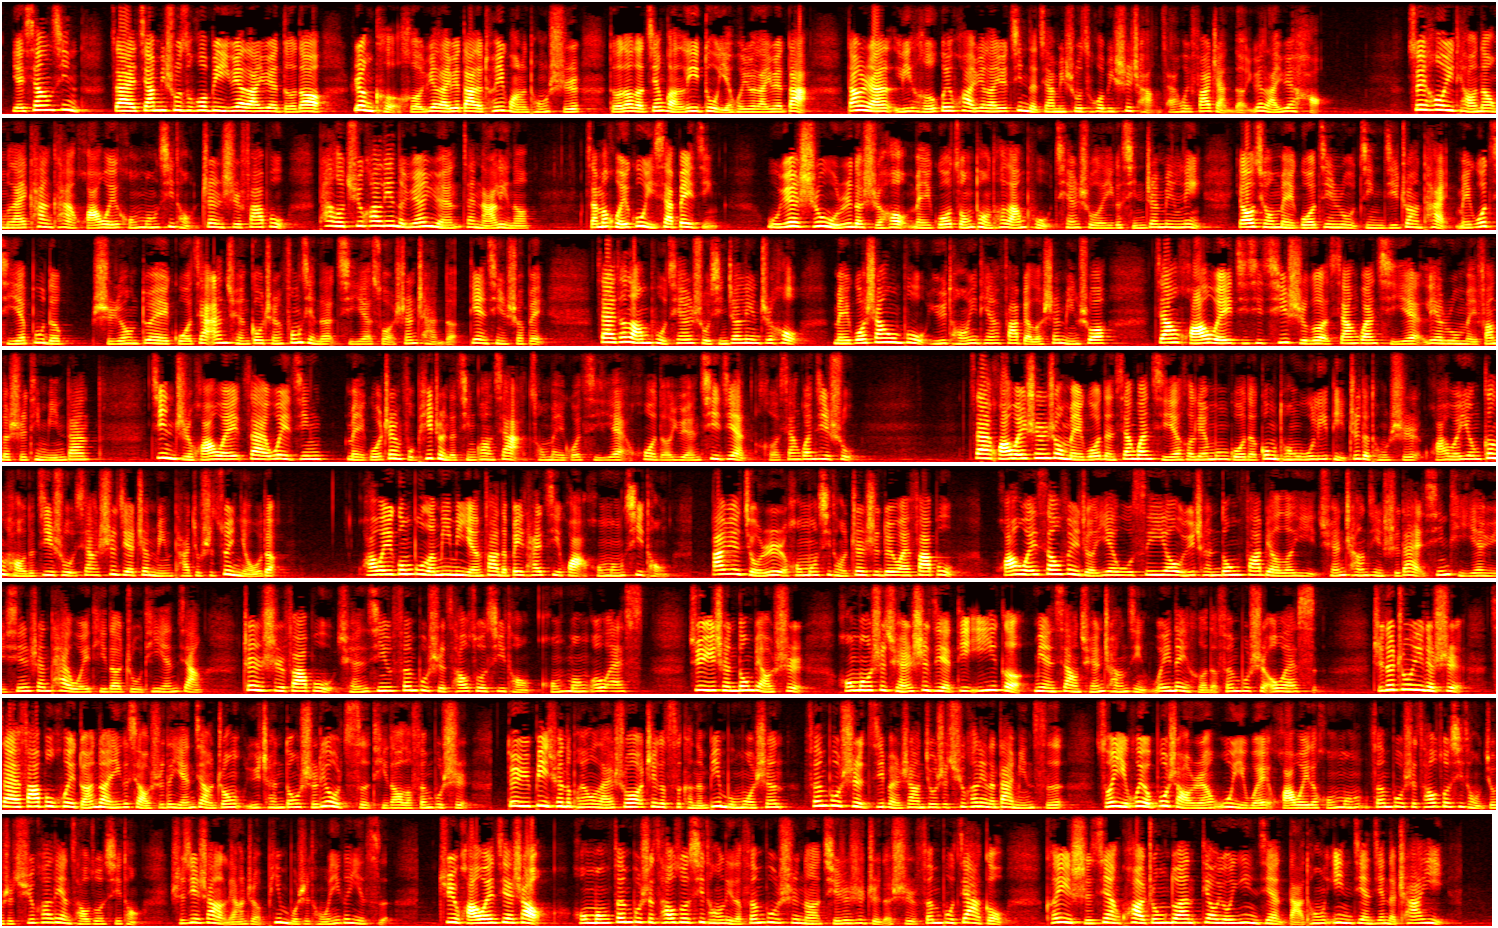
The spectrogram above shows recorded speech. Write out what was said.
也相信，在加密数字货币越来越得到认可和越来越大的推广的同时，得到的监管力度也会越来越大。当然，离合规化越来越近的加密数字货币市场才会发展的越来越好。最后一条呢，我们来看看华为鸿蒙系统正式发布，它和区块链的渊源在哪里呢？咱们回顾一下背景。五月十五日的时候，美国总统特朗普签署了一个行政命令，要求美国进入紧急状态，美国企业不得使用对国家安全构成风险的企业所生产的电信设备。在特朗普签署行政令之后，美国商务部于同一天发表了声明，说将华为及其七十个相关企业列入美方的实体名单。禁止华为在未经美国政府批准的情况下，从美国企业获得元器件和相关技术。在华为深受美国等相关企业和联盟国的共同无理抵制的同时，华为用更好的技术向世界证明它就是最牛的。华为公布了秘密研发的备胎计划——鸿蒙系统。八月九日，鸿蒙系统正式对外发布。华为消费者业务 CEO 余承东发表了以“全场景时代新体验与新生态”为题的主题演讲，正式发布全新分布式操作系统鸿蒙 OS。据余承东表示，鸿蒙是全世界第一个面向全场景微内核的分布式 OS。值得注意的是，在发布会短短一个小时的演讲中，余承东十六次提到了分布式。对于币圈的朋友来说，这个词可能并不陌生。分布式基本上就是区块链的代名词，所以会有不少人误以为华为的鸿蒙分布式操作系统就是区块链操作系统。实际上，两者并不是同一个意思。据华为介绍，鸿蒙分布式操作系统里的分布式呢，其实是指的是分布架构，可以实现跨终端调用硬件，打通硬件间的差异。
